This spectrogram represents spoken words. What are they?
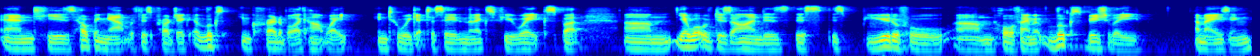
and he's helping out with this project. It looks incredible. I can't wait until we get to see it in the next few weeks. But um, yeah, what we've designed is this this beautiful um, Hall of Fame. It looks visually amazing.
